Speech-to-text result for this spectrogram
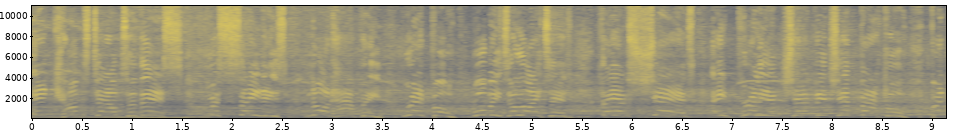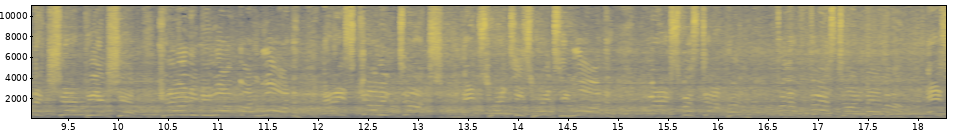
it comes down to this. Mercedes not happy. Red Bull will be delighted. They have shared a brilliant championship battle, but the championship can only be won by one, and it's Dutch in 2021. Max Verstappen, for the first time ever, is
